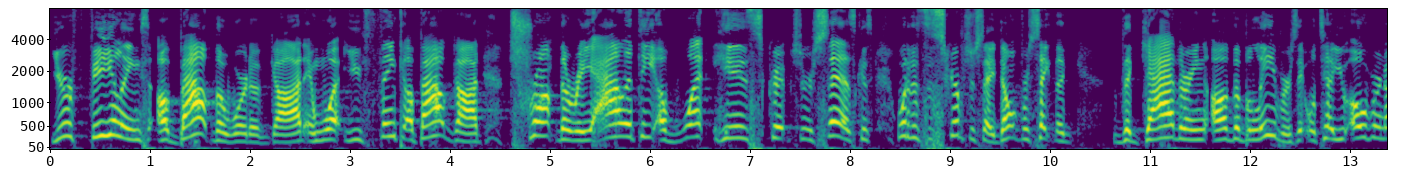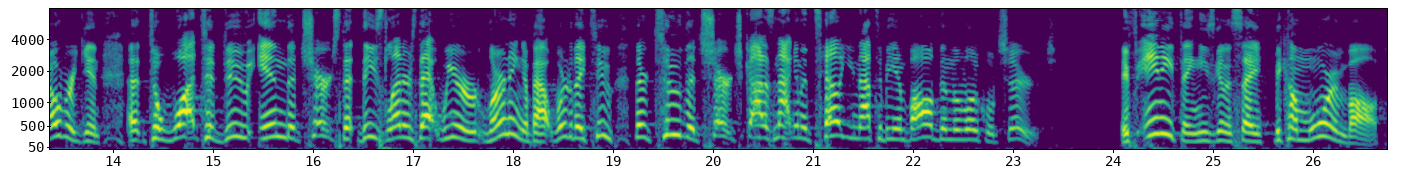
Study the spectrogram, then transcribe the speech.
your feelings about the Word of God and what you think about God trump the reality of what His Scripture says. Because what does the Scripture say? Don't forsake the the gathering of the believers. It will tell you over and over again uh, to what to do in the church. That these letters that we are learning about, what are they to? They're to the church. God is not going to tell you not to be involved in the local church. If anything, He's going to say, become more involved,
